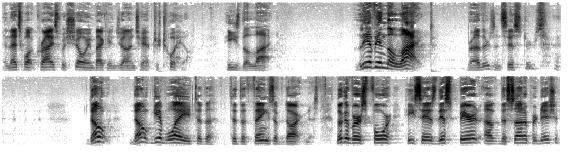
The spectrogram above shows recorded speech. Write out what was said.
And that's what Christ was showing back in John chapter 12. He's the light. Live in the light brothers and sisters. don't, don't give way to the, to the things of darkness. Look at verse 4. He says, This spirit of the son of perdition,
